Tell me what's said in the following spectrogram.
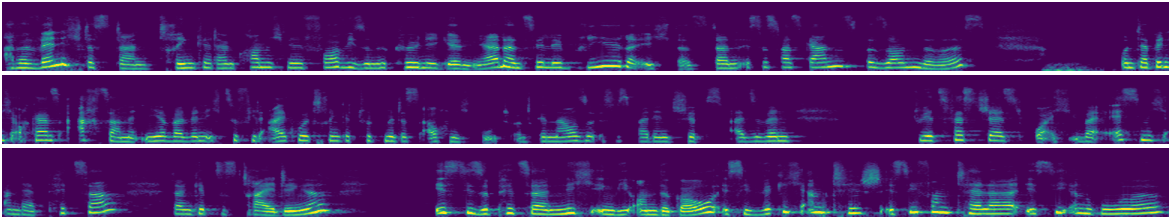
Aber wenn ich das dann trinke, dann komme ich mir vor wie so eine Königin. Ja, dann zelebriere ich das. Dann ist es was ganz Besonderes. Und da bin ich auch ganz achtsam mit mir, weil wenn ich zu viel Alkohol trinke, tut mir das auch nicht gut. Und genauso ist es bei den Chips. Also wenn du jetzt feststellst, boah, ich überesse mich an der Pizza, dann gibt es drei Dinge. Ist diese Pizza nicht irgendwie on the go? Ist sie wirklich am Tisch? Ist sie vom Teller? Ist sie in Ruhe?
